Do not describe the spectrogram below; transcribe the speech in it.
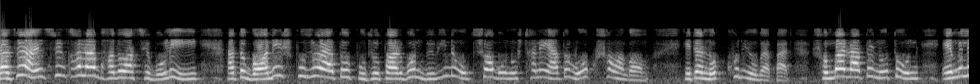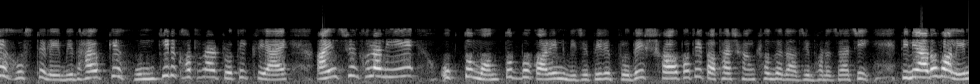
রাজ্যের আইন শৃঙ্খলা ভালো আছে বলেই এত গণেশ পুজো, এত পুজো পার্বণ, বিভিন্ন উৎসব অনুষ্ঠানে এত লোক সমাগম। এটা লক্ষণীয় ব্যাপার। সোমবার রাতে নতুন এমএলএ হোস্টেলে বিধায়ককে হুমকির ঘটনার প্রতিক্রিয়ায় আইন শৃঙ্খলা নিয়ে উক্ত মন্তব্য করেন বিজেপির প্রদেশ সভাপতি তথা সাংসদ রাজীব ভট্টাচার্য। তিনি আরও বলেন,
